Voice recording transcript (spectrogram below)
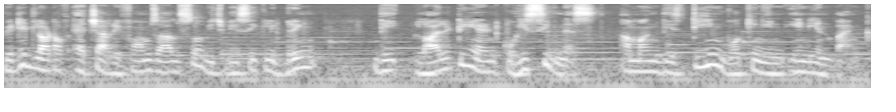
we did lot of hr reforms also which basically bring the loyalty and cohesiveness among the team working in indian bank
